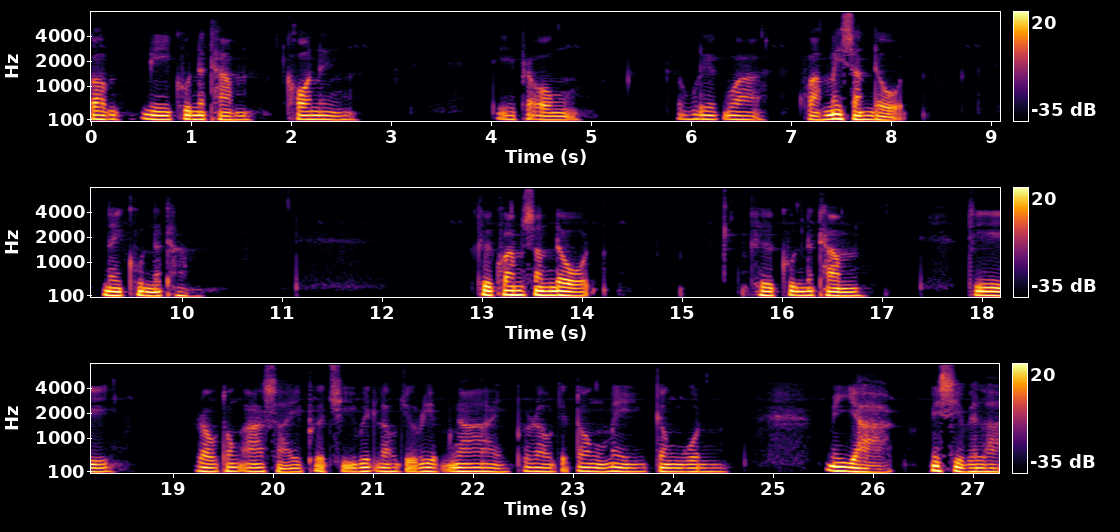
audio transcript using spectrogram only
ก็มีคุณธรรมข้อหนึ่ง ที่พระองค์เราเรียกว่าความไม่สันโดษในคุณธรรม คือความสันโดษคือคุณธรรมที่เราต้องอาศัยเพื่อชีวิตเราจะเรียบง่าย เพื่อเราจะต้องไม่กังวล ไม่อยากไม่เสียเวลา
